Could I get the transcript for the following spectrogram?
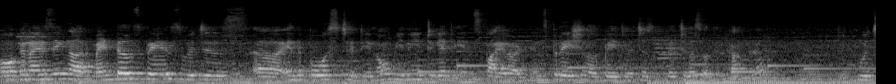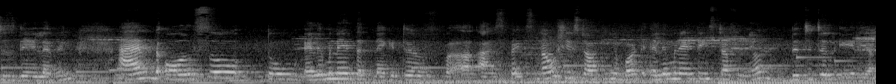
organizing our mental space which is uh, in the post it you know we need to get inspired inspirational page which is which is which is day 11 and also to eliminate that negative uh, aspects now she's talking about eliminating stuff in your digital area.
